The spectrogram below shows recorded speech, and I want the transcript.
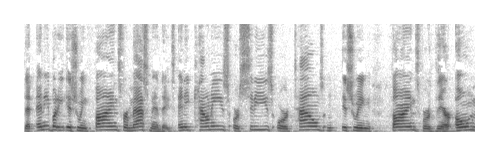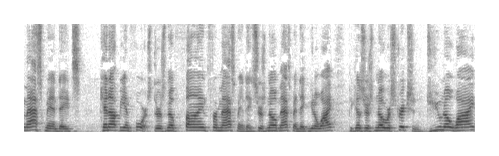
that anybody issuing fines for mask mandates, any counties or cities or towns issuing fines for their own mask mandates, cannot be enforced. There's no fines for mask mandates. There's no mask mandate. You know why? Because there's no restriction. Do you know why?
